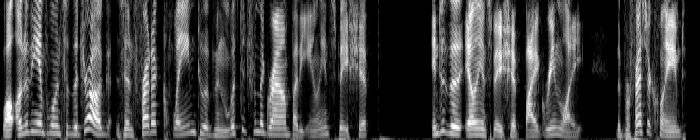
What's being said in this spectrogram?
While under the influence of the drug, Zanfretta claimed to have been lifted from the ground by the alien spaceship into the alien spaceship by a green light. The professor claimed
